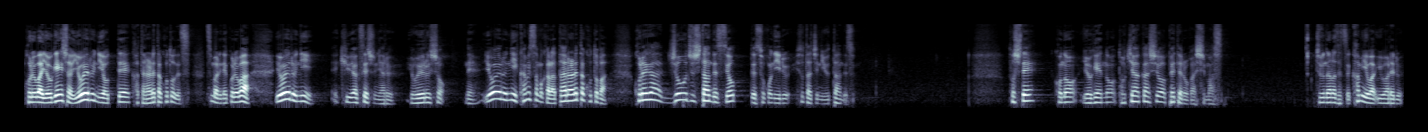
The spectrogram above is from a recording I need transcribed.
これは預言者ヨエルによって語られたことです。つまりねこれはヨエルに旧約聖書にあるヨエル書。ね、ヨエルに神様から与えられた言葉。これが成就したんですよってそこにいる人たちに言ったんです。そしてこの予言の解き明かしをペテロがします。17節神は言われる。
